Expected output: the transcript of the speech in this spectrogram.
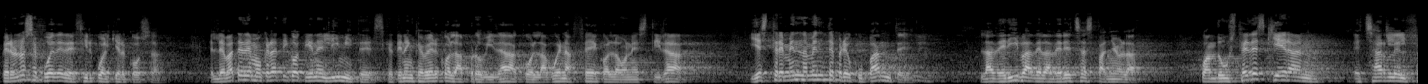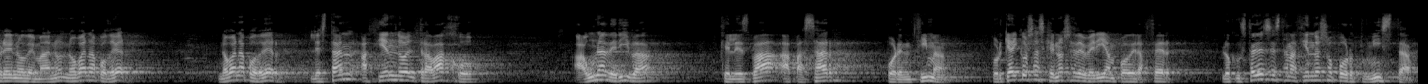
pero no se puede decir cualquier cosa. El debate democrático tiene límites que tienen que ver con la probidad, con la buena fe, con la honestidad. Y es tremendamente preocupante la deriva de la derecha española. Cuando ustedes quieran echarle el freno de mano, no van a poder. No van a poder. Le están haciendo el trabajo a una deriva que les va a pasar por encima, porque hay cosas que no se deberían poder hacer. Lo que ustedes están haciendo es oportunista.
